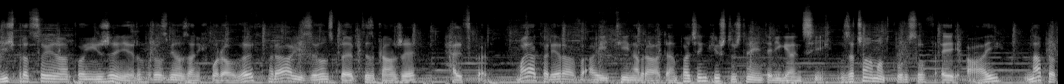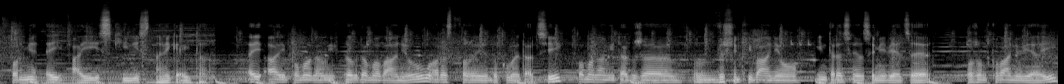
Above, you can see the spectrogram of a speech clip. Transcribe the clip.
Dziś pracuję jako inżynier rozwiązań chmurowych, realizując projekty z branży healthcare. Moja kariera w IT nabrała tempa dzięki sztucznej inteligencji. Zacząłem od kursów AI na platformie AI Skills Navigator. AI pomaga mi w programowaniu oraz tworzeniu dokumentacji. Pomaga mi także w wyszukiwaniu interesującej mnie wiedzy, porządkowaniu jej.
